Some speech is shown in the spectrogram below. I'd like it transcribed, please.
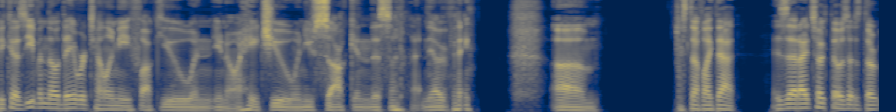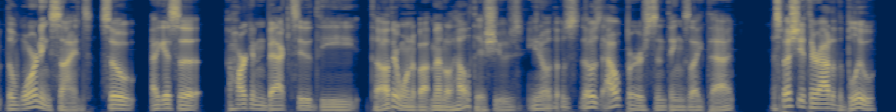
Because even though they were telling me, fuck you, and, you know, I hate you, and you suck, and this and that and the other thing, um, stuff like that, is that I took those as the, the warning signs. So I guess, uh, harkening back to the, the other one about mental health issues, you know, those, those outbursts and things like that, especially if they're out of the blue,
